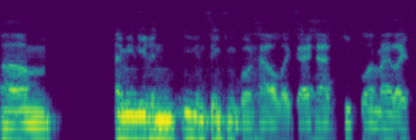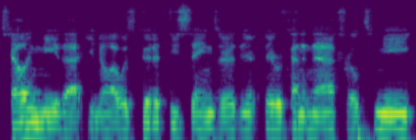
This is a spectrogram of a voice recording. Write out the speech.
Um i mean even even thinking about how like i had people in my life telling me that you know i was good at these things or they, they were kind of natural to me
